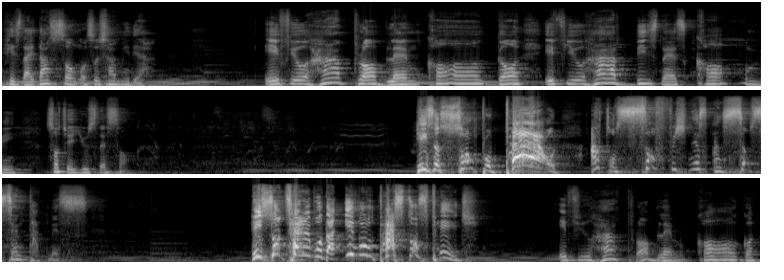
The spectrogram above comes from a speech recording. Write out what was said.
He's like that song on social media. If you have problem, call God. If you have business, call me. Such a useless song. He's a song propelled out of selfishness and self-centeredness. He's so terrible that even pastor's page. If you have problem, call God.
